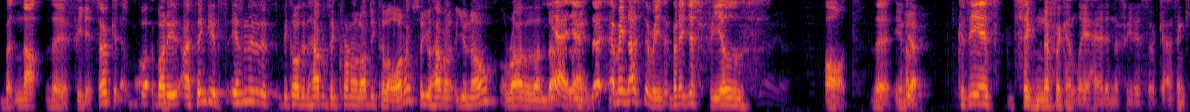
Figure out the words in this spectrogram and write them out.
but not the FIDE circuit spot. But, but it, I think it's isn't it because it happens in chronological order, so you have a you know rather than that. Yeah, yeah. I mean, that, I mean that's the reason, but it just feels odd that you know. Yeah because he is significantly ahead in the FIDE circuit. I think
